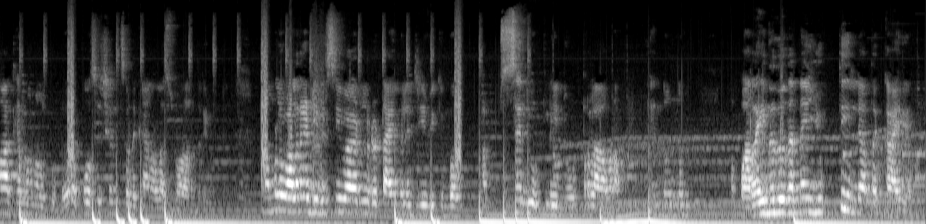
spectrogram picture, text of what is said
മാധ്യമങ്ങൾക്കുണ്ട് ഒരു പൊസിഷൻസ് എടുക്കാനുള്ള സ്വാതന്ത്ര്യമുണ്ട്. നമ്മൾ വളരെ ഡിവിസീവ് ആയിട്ടുള്ള ഒരു ടൈമിൽ ജീവിക്കുമ്പോൾ അബ്സല്യൂട്ട്ലി ന്യൂട്രൽ ആവണം എന്നൊന്നും പറയുന്നത് തന്നെ യുക്തിയില്ലാത്ത കാര്യമാണ്.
